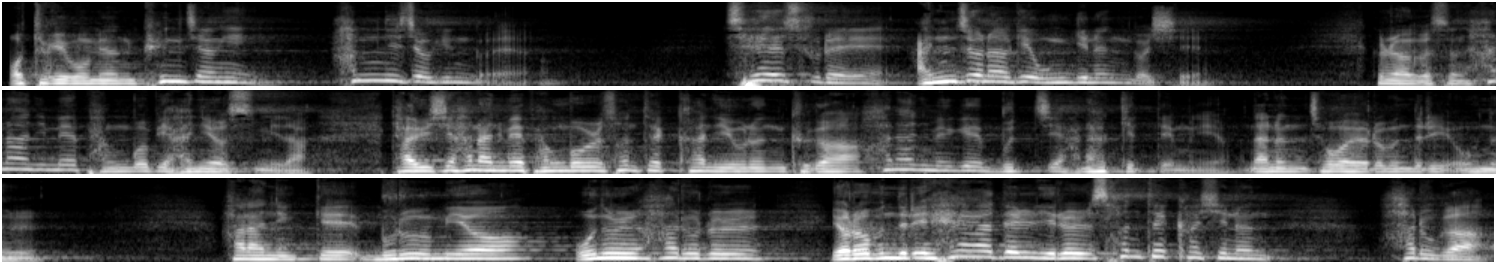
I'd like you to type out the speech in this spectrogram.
어떻게 보면 굉장히 합리적인 거예요. 새 수레에 안전하게 옮기는 것이에요. 그러나 그것은 하나님의 방법이 아니었습니다. 다윗이 하나님의 방법을 선택한 이유는 그가 하나님에게 묻지 않았기 때문이에요. 나는 저와 여러분들이 오늘 하나님께 물으며 오늘 하루를 여러분들이 해야 될 일을 선택하시는 하루가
